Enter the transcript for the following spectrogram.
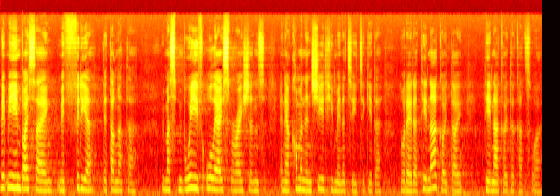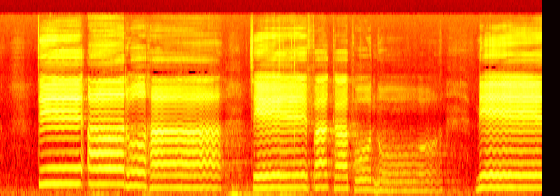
Let me end by saying, me whiria te tangata. We must weave all our aspirations and our common and shared humanity together. Nō reira, tēnā koutou, tēnā koutou katoa. Te aroha, te whakapono me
